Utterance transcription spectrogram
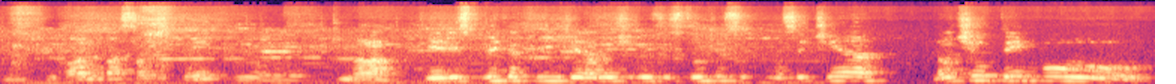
que, que role bastante tempo. Que, Ah. que ele explica que geralmente nos estúdios você tinha, não tinha um tempo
